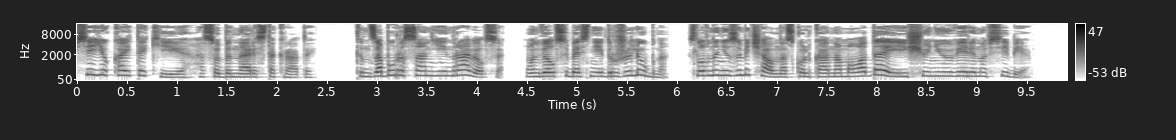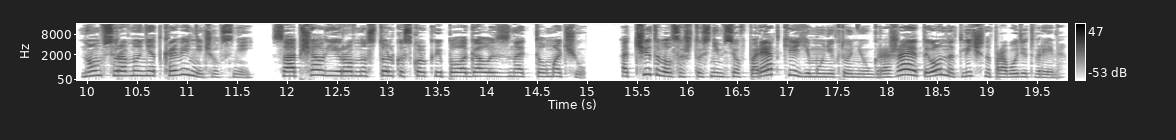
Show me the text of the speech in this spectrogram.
все ее кай такие, особенно аристократы. Канзабура Сан ей нравился. Он вел себя с ней дружелюбно, словно не замечал, насколько она молодая и еще не уверена в себе. Но он все равно не откровенничал с ней, сообщал ей ровно столько, сколько и полагалось знать Толмачу. Отчитывался, что с ним все в порядке, ему никто не угрожает, и он отлично проводит время.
